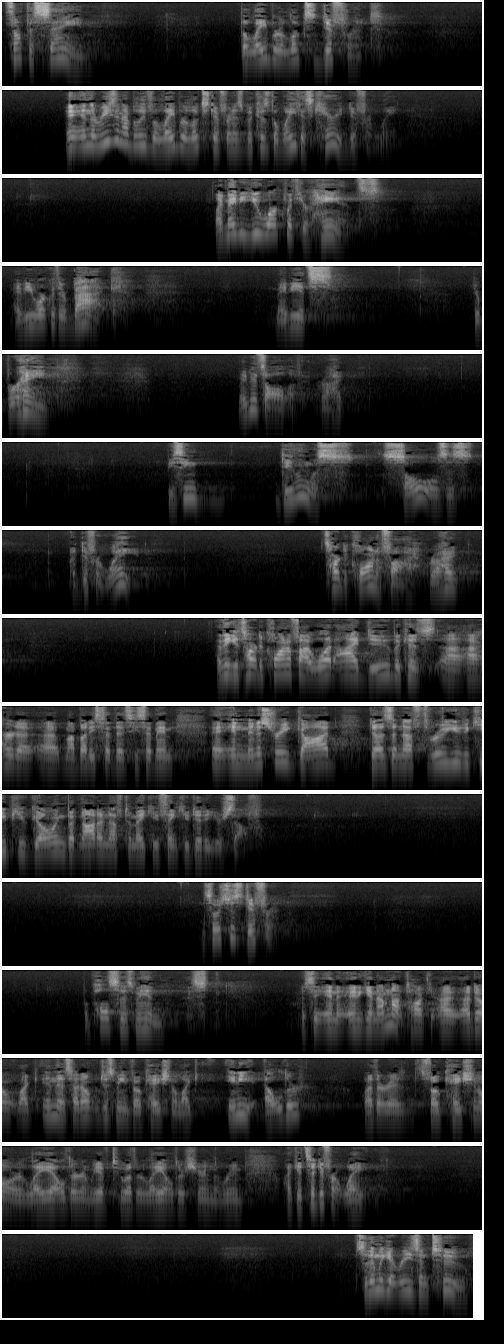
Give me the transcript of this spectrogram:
It's not the same. The labor looks different. And the reason I believe the labor looks different is because the weight is carried differently. Like maybe you work with your hands. Maybe you work with your back. Maybe it's your brain. Maybe it's all of it, right? You see, dealing with souls is a different weight. It's hard to quantify, right? I think it's hard to quantify what I do because uh, I heard a, my buddy said this. He said, "Man, in ministry, God does enough through you to keep you going, but not enough to make you think you did it yourself." And so it's just different. But Paul says, man, see, and, and again, I'm not talking, I, I don't, like, in this, I don't just mean vocational. Like, any elder, whether it's vocational or lay elder, and we have two other lay elders here in the room, like, it's a different weight. So then we get reason two,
